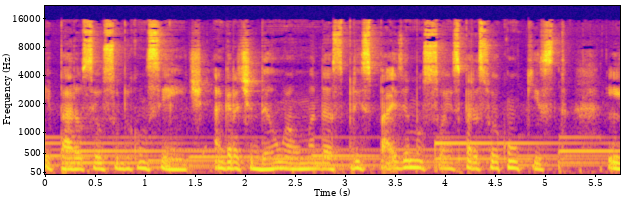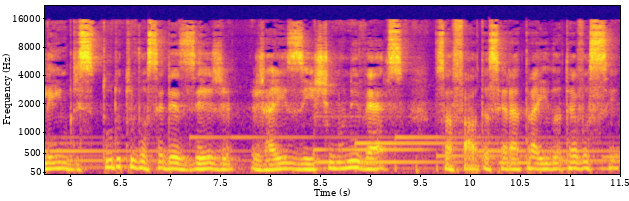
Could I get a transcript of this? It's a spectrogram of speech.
e para o seu subconsciente. A gratidão é uma das principais emoções para sua conquista. Lembre-se, tudo que você deseja já existe no universo, só falta ser atraído até você.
